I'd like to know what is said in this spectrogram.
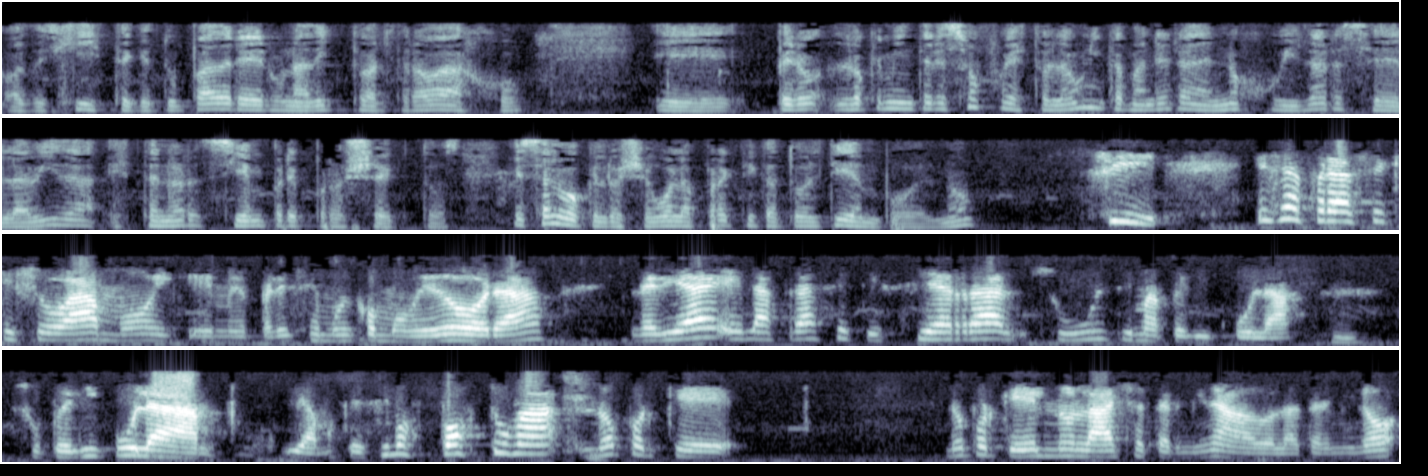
o dijiste que tu padre era un adicto al trabajo, eh, pero lo que me interesó fue esto, la única manera de no jubilarse de la vida es tener siempre proyectos. Es algo que lo llevó a la práctica todo el tiempo él, ¿no? Sí, esa frase que yo amo y que me parece muy conmovedora, en realidad es la frase que cierra su última película. Su película, digamos, que decimos póstuma, no porque, no porque él no la haya terminado, la terminó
